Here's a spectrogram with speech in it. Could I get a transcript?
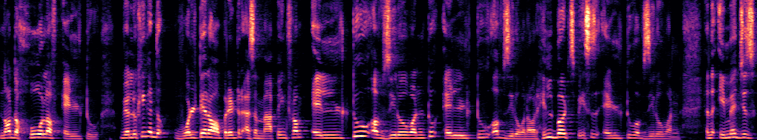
not the whole of L2. We are looking at the Volterra operator as a mapping from L2 of 01 to L2 of 01. Our Hilbert space is L2 of 01 and the image is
